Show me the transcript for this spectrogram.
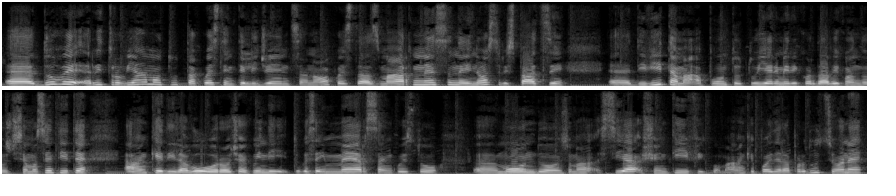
eh, dove ritroviamo tutta questa intelligenza, no? questa smartness nei nostri spazi eh, di vita, ma appunto tu ieri mi ricordavi quando ci siamo sentite anche di lavoro, cioè quindi tu che sei immersa in questo eh, mondo, insomma, sia scientifico ma anche poi della produzione,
